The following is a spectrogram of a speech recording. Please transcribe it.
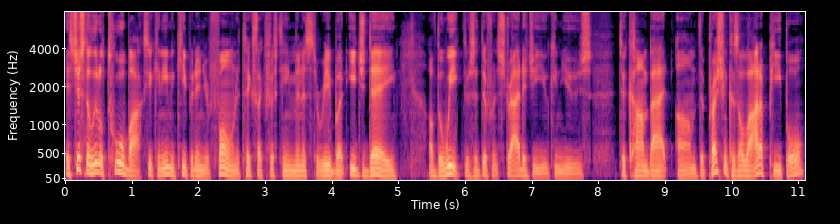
it's just a little toolbox. You can even keep it in your phone. It takes like 15 minutes to read, but each day of the week, there's a different strategy you can use to combat um, depression because a lot of people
